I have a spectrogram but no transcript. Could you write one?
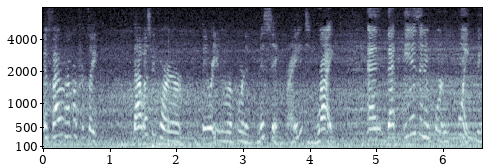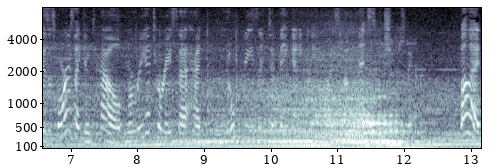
If I remember correctly, that was before they were even reported missing, right? Right. And that is an important point because, as far as I can tell, Maria Teresa had no reason to think anything was amiss when she was there. But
